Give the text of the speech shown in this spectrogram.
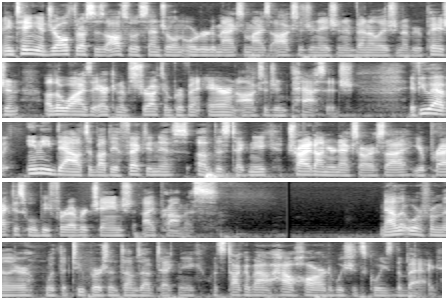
Maintaining a jaw thrust is also essential in order to maximize oxygenation and ventilation of your patient, otherwise the air can obstruct and prevent air and oxygen passage. If you have any doubts about the effectiveness of this technique, try it on your next RSI. Your practice will be forever changed, I promise. Now that we're familiar with the two person thumbs up technique, let's talk about how hard we should squeeze the bag.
